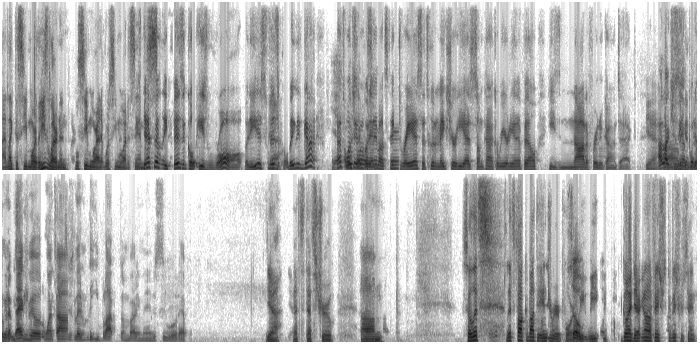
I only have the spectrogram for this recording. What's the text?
I'd like to see more though. He's learning. We'll see more at it. We'll see more out of He's definitely physical. He's raw, but he is Yeah. physical. But he got Yeah. that's I one thing they I want to say him- about Sam Reyes. That's going to make sure he has some kind of career in the NFL. He's not afraid of contact. yeah. I like Um, to see him put him in what the we've seen. backfield one time, just let him lead block somebody, man, just see what would happen. Yeah, that's that's true. Um, so let's let's talk about the injury report. So- we, we, we go ahead, Derek. No, finish finish what you're saying.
